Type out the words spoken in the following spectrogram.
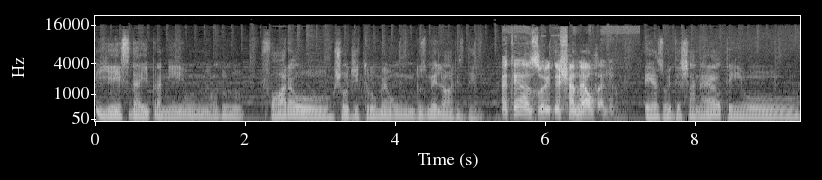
E esse daí, pra mim, é um, é um do. Fora o show de Truman, é um dos melhores dele. Mas tem a Zoe de Chanel, velho. Tem as Zoe de Chanel, tem o.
